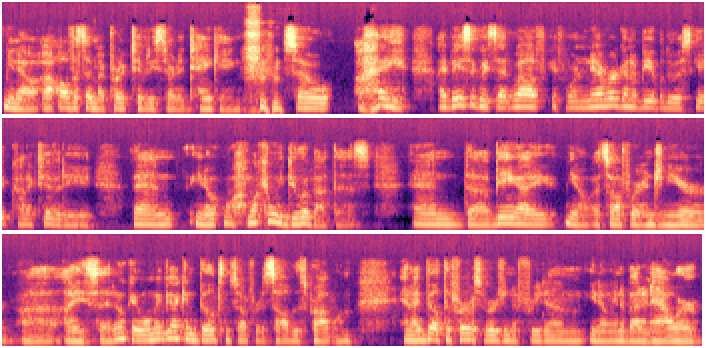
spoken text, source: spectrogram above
you know, all of a sudden, my productivity started tanking. so I I basically said, well, if, if we're never going to be able to escape connectivity, then you know what can we do about this? And uh, being a you know a software engineer, uh, I said, okay, well maybe I can build some software to solve this problem. And I built the first version of Freedom, you know, in about an hour.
